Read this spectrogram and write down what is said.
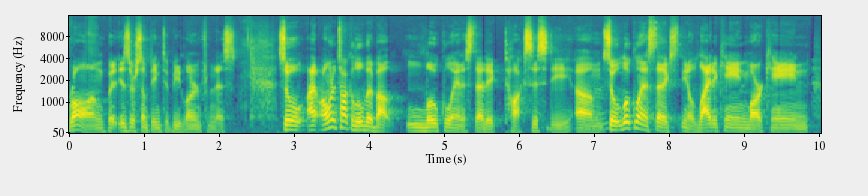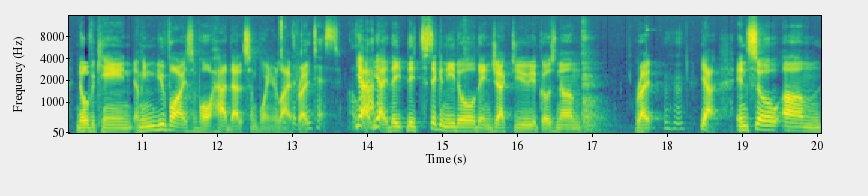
wrong, but is there something to be learned from this? So I, I want to talk a little bit about local anesthetic toxicity. Um, So local anesthetics, you know, lidocaine, marcaine, novocaine. I mean, you've always have all had that at some point in your life, The right? dentist. Yeah, lot. yeah. They, they stick a needle, they inject you, it goes numb, right? Mm-hmm. Yeah. And so um,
